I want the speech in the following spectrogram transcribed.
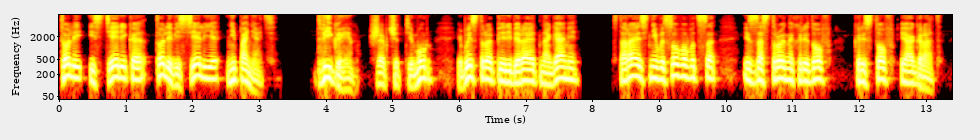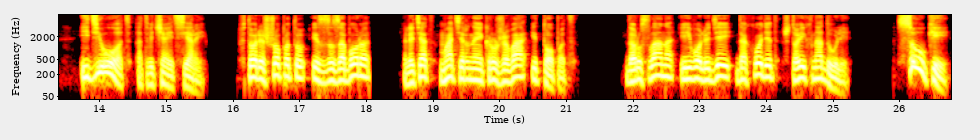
То ли истерика, то ли веселье, не понять. «Двигаем!» — шепчет Тимур и быстро перебирает ногами, стараясь не высовываться из застроенных рядов крестов и оград. «Идиот!» — отвечает Серый. В торе шепоту из-за забора летят матерные кружева и топот. До Руслана и его людей доходит, что их надули. «Суки!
